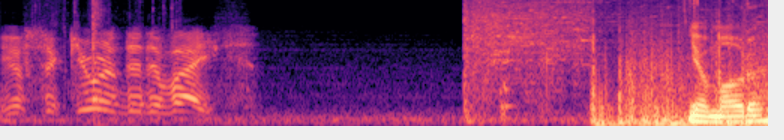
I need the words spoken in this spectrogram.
You've secured the device. Your motor.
